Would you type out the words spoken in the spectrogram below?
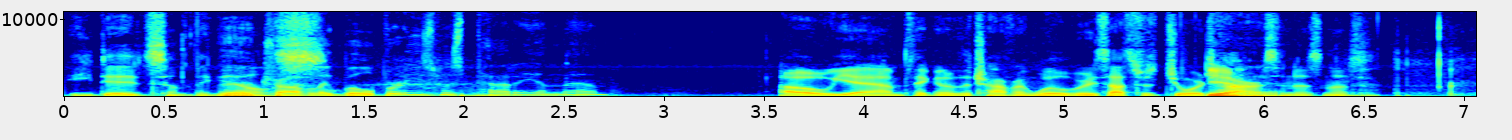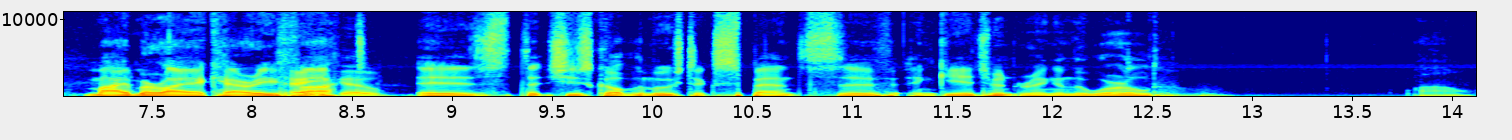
He did something the else. Traveling Wilburys was Petty in them. Oh yeah, I'm thinking of the Traveling Wilburys. That's with George Yeah. Harrison, isn't it? My Mariah Carey There fact is that she's got the most expensive engagement ring in the world Wow.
